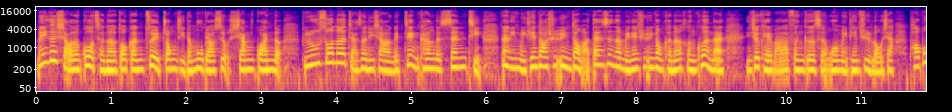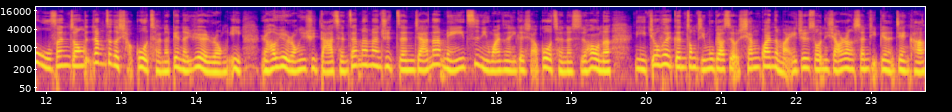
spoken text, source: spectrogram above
每一个小的过程呢，都跟最终极的目标是有相关的。比如说呢，假设你想要一个健康的身体，那你每天都要去运动嘛。但是呢，每天去运动可能很困难，你就可以把它分割成我每天去楼下跑步五分钟，让这个小过程呢变得越容易，然后越容易去达成，再慢慢去增加。那每一次你完成一个小过程的时候呢，你就会跟终极目标是有相关的嘛。也就是说，你想要让身体变得健康，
